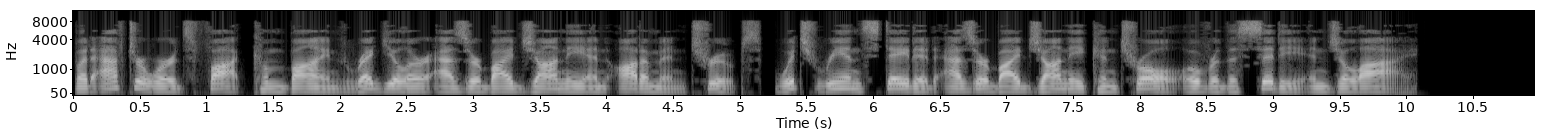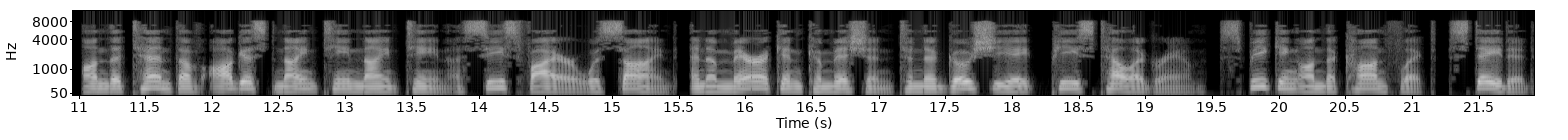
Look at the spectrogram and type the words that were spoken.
but afterwards fought combined regular Azerbaijani and Ottoman troops, which reinstated Azerbaijani control over the city in July. On 10 August 1919 a ceasefire was signed, an American commission to negotiate peace telegram, speaking on the conflict, stated,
